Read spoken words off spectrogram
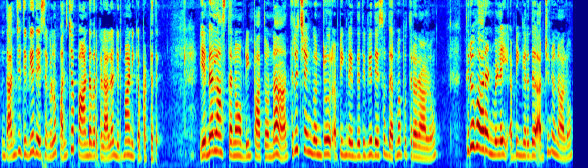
இந்த அஞ்சு திவ்ய தேசங்களும் பஞ்ச பாண்டவர்களால் நிர்மாணிக்கப்பட்டது. என்னெல்லாம் ஸ்தலம் அப்படின்னு பார்த்தோன்னா திருச்செங்குன்றூர் அப்படிங்கிற இந்த திவ்ய தேசம் தர்மபுத்திரராலும் திருவாரன்விளை அப்படிங்கிறது அர்ஜுனனாலும்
